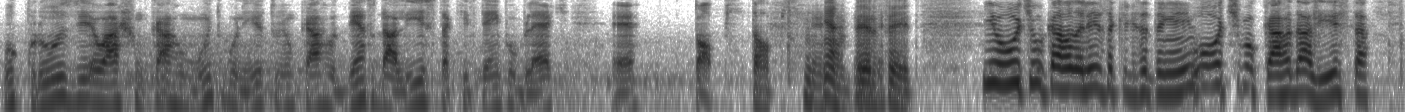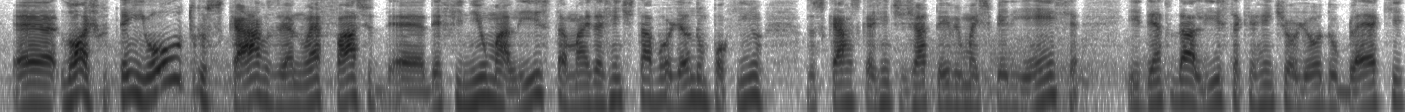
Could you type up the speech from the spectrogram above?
o Cruze eu acho um carro muito bonito e um carro dentro da lista que tem para o Black é top. Top, perfeito. E o último carro da lista, o que você tem aí? O último carro da lista, é, lógico, tem outros carros, é, não é fácil é, definir uma lista, mas a gente estava olhando um pouquinho dos carros que a gente já teve uma experiência e dentro da lista que a gente olhou do Black,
